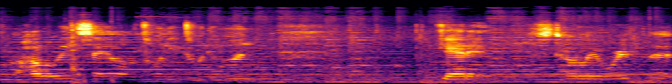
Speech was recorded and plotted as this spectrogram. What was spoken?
now. The Halloween sale of 2021. Get it. It's totally worth it.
